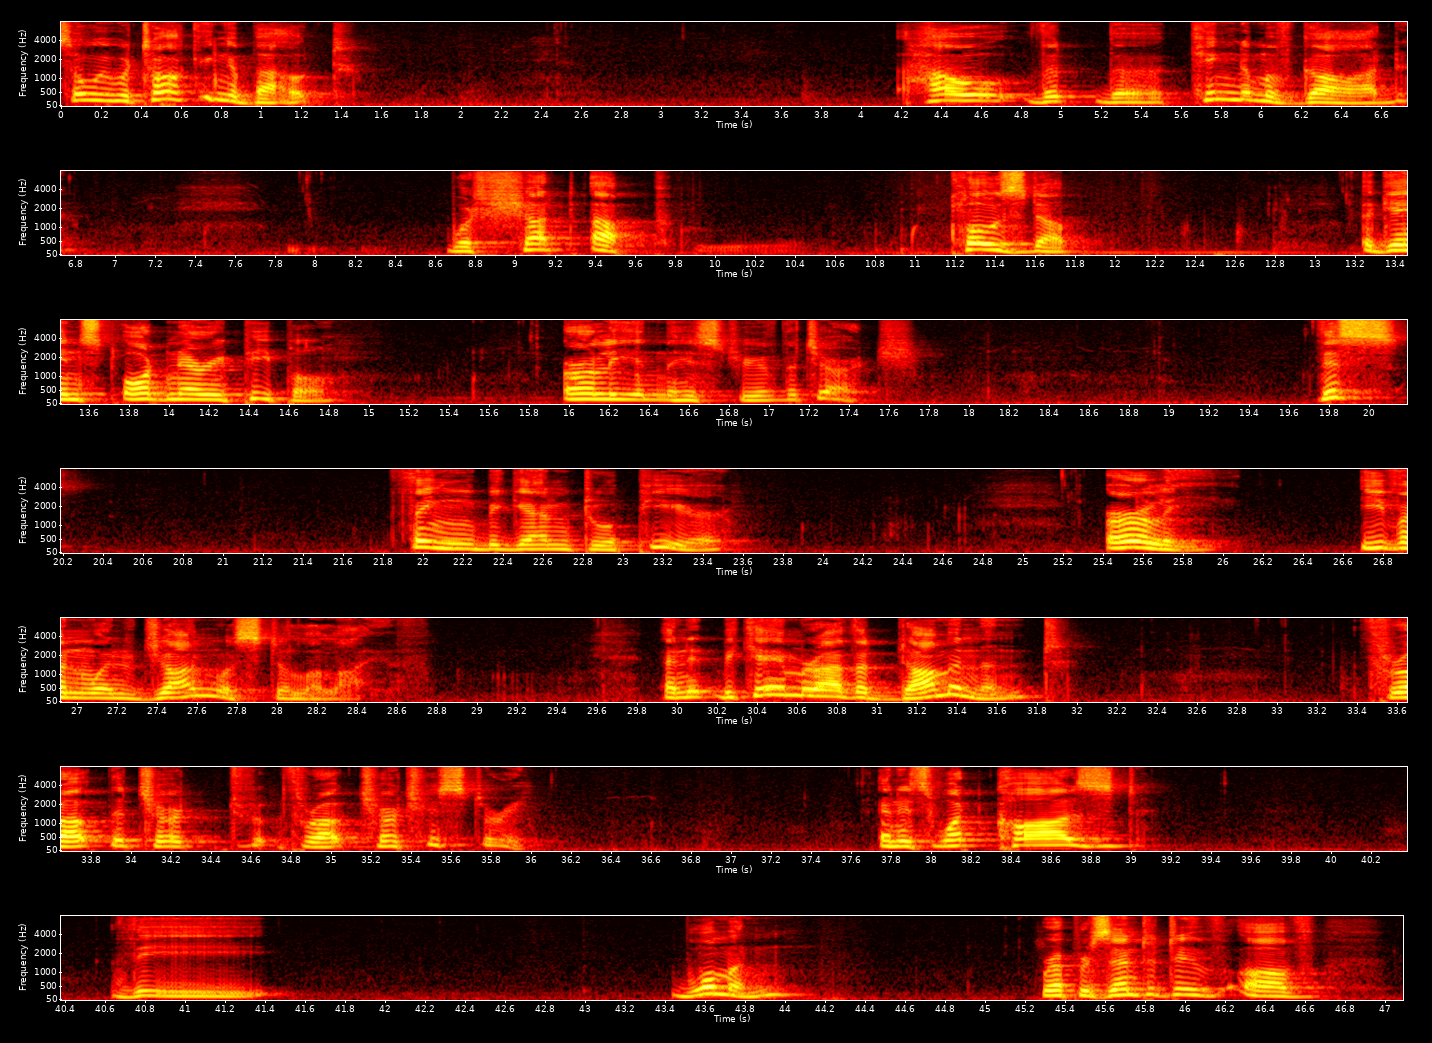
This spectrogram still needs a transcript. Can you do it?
So we were talking about how the, the kingdom of God was shut up, closed up against ordinary people early in the history of the church. This thing began to appear early, even when John was still alive. And it became rather dominant throughout the church throughout church history. And it's what caused the woman, representative of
